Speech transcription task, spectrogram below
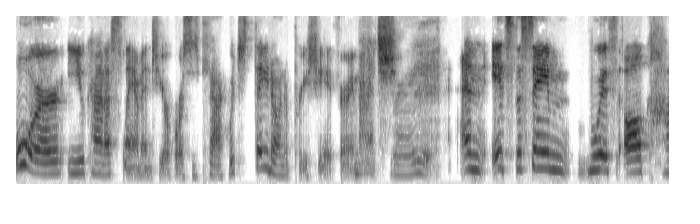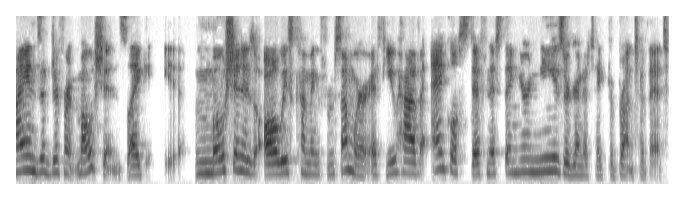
or you kind of slam into your horse's back, which they don't appreciate very much. Right. And it's the same with all kinds of different motions. Like motion is always coming from somewhere. If you have ankle stiffness, then your knees are going to take the brunt of it.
